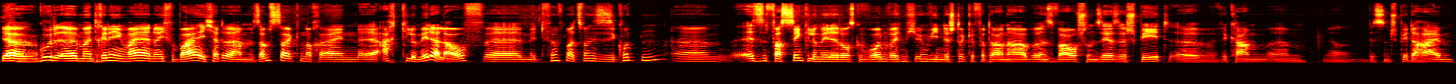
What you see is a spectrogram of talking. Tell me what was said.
Ja, ja, gut, äh, mein Training war ja noch nicht vorbei. Ich hatte am Samstag noch einen äh, 8-Kilometer-Lauf äh, mit 5 mal 20 Sekunden. Ähm, es sind fast 10 Kilometer daraus geworden, weil ich mich irgendwie in der Strecke vertan habe. Es war auch schon sehr, sehr spät. Äh, wir kamen ähm, ja, ein bisschen später heim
